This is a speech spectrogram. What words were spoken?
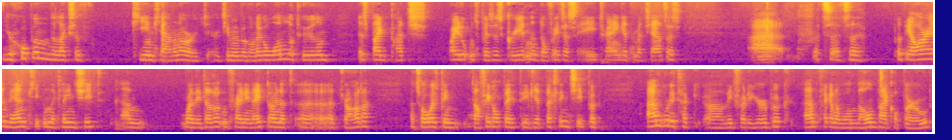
you're hoping the likes of Keane Kavanagh or, or Jimmy McGonigle, one or two of them, this big pitch, wide open spaces, Graydon and Duffy, as I say, try and get them a chances. Uh, it's it's a but the other end then keeping the clean sheet and where they did it on Friday night down at uh, at Drogheda, it's always been difficult to, to get the clean sheet, but. I'm going to take uh, leaf out of your book. I'm taking a 1 0 back up the road.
